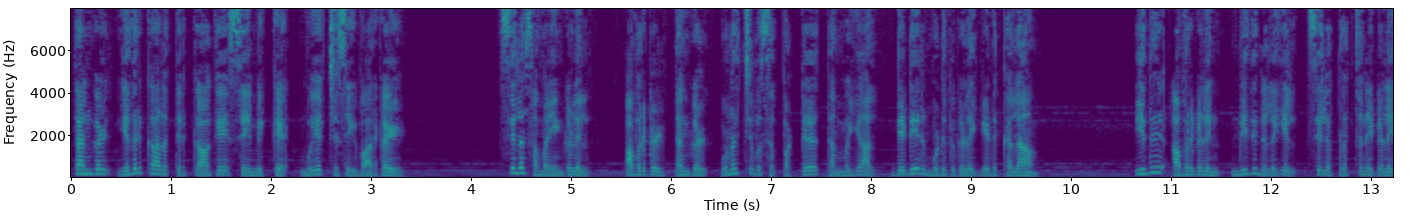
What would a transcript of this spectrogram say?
தங்கள் எதிர்காலத்திற்காக சேமிக்க முயற்சி செய்வார்கள். சில சமயங்களில் அவர்கள் தங்கள் உணர்ச்சிவசப்பட்ட தன்மையால் திடீர் முடிவுகளை எடுக்கலாம். இது அவர்களின் நிதி நிலையில் சில பிரச்சனைகளை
